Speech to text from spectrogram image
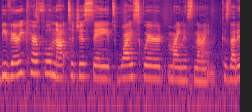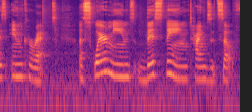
Be very careful not to just say it's y squared minus 9, because that is incorrect. A square means this thing times itself.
